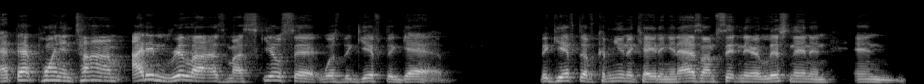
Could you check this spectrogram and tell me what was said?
At that point in time i didn't realize my skill set was the gift of gab the gift of communicating. And as i'm sitting there listening and and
